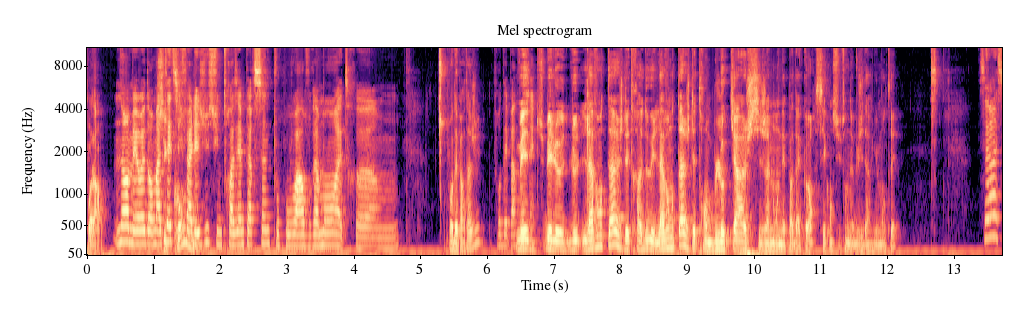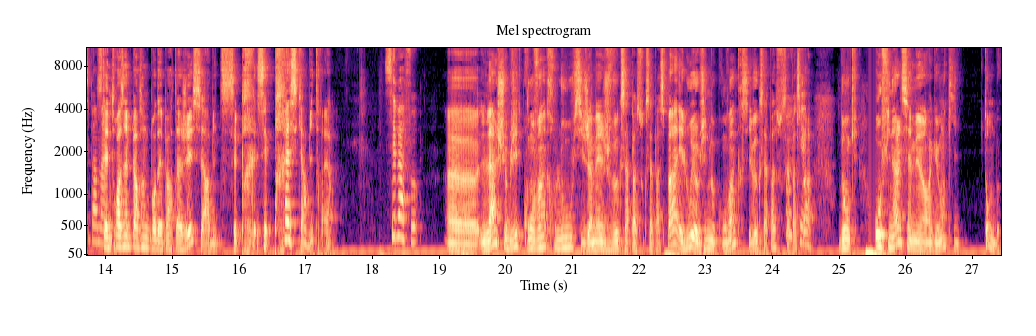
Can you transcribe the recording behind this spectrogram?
voilà. Non, mais ouais, dans ma C'est tête, con. il fallait juste une troisième personne pour pouvoir vraiment être. euh, Pour départager. pour départager. Mais, mais l'avantage d'être à deux et l'avantage d'être en blocage si jamais on n'est pas d'accord, c'est qu'ensuite on est obligé d'argumenter. C'est vrai, c'est pas mal. une troisième personne pour départager, c'est arbit- c'est pre- c'est presque arbitraire. C'est pas faux. Euh, là, je suis obligé de convaincre Lou si jamais je veux que ça passe ou que ça passe pas, et Lou est obligé de me convaincre s'il veut que ça passe ou que ça passe pas. Donc, au final, c'est le meilleur argument qui tombe.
